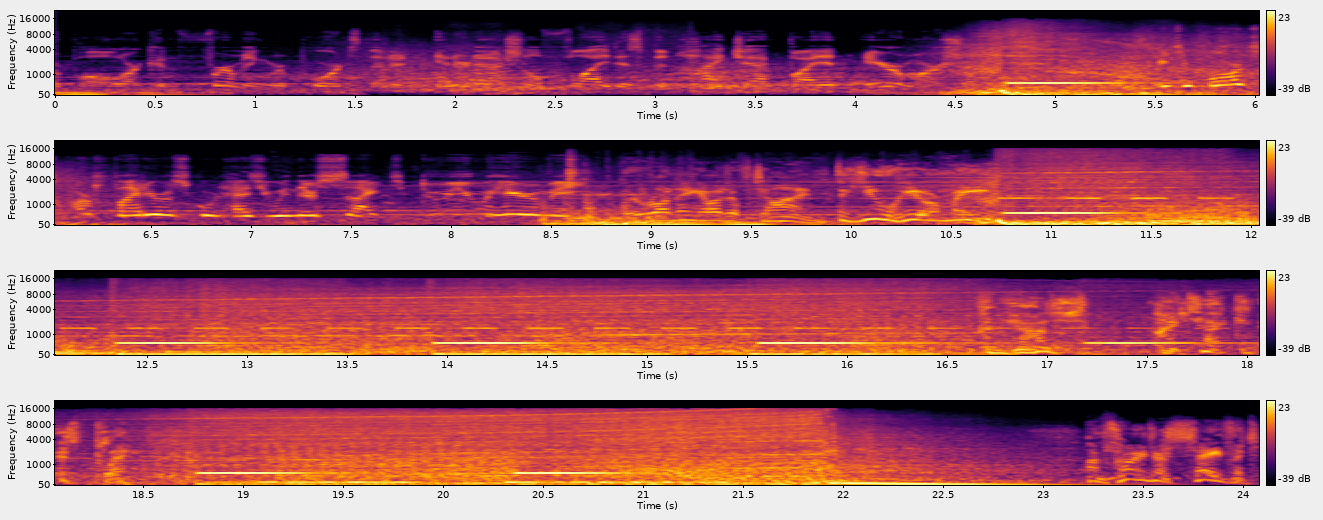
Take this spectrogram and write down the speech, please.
Interpol are confirming reports that an international flight has been hijacked by an air marshal. Agent Marks, our fighter escort has you in their sight. Do you hear me? We're running out of time. Do you hear me? Alliance hijacking this plane. I'm trying to save it.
